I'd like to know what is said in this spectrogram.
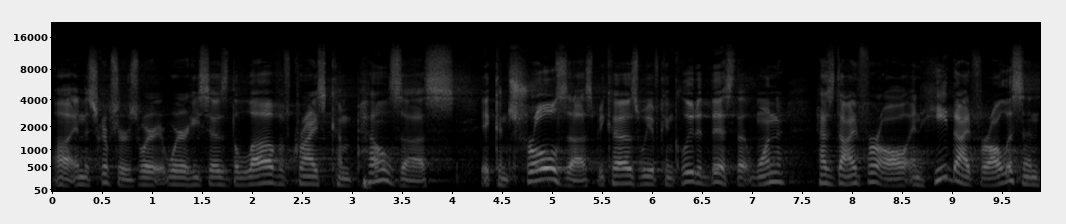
uh, in the scriptures, where, where he says, The love of Christ compels us, it controls us because we have concluded this, that one has died for all, and he died for all, listen,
